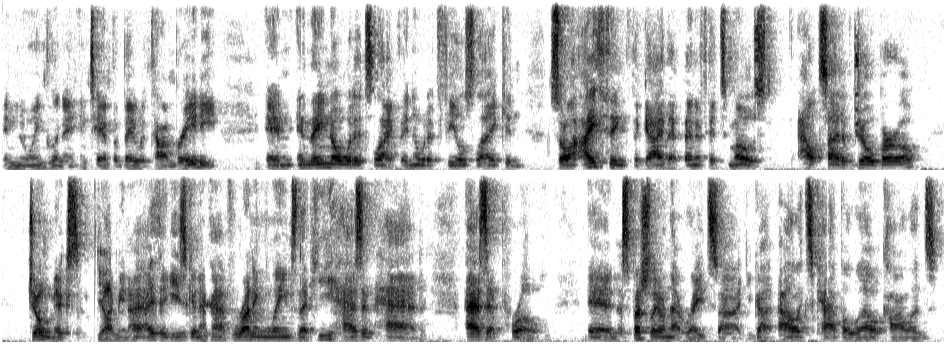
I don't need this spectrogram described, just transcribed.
in New England and Tampa Bay with Tom Brady, and and they know what it's like. They know what it feels like, and so I think the guy that benefits most outside of Joe Burrow, Joe Mixon. Yep. I mean, I, I think he's going to have running lanes that he hasn't had as a pro, and especially on that right side, you got Alex La'el Collins.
